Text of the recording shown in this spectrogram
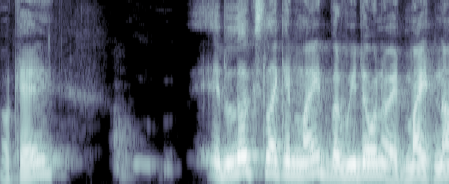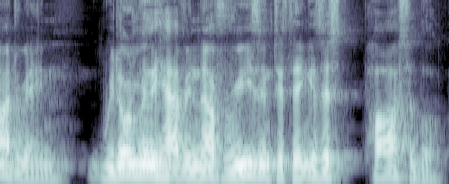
Okay? It looks like it might, but we don't know. It might not rain. We don't really have enough reason to think, is this possible?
